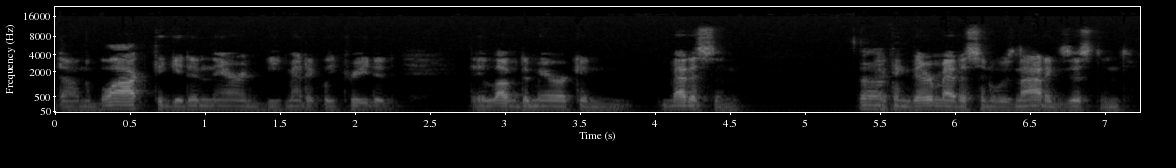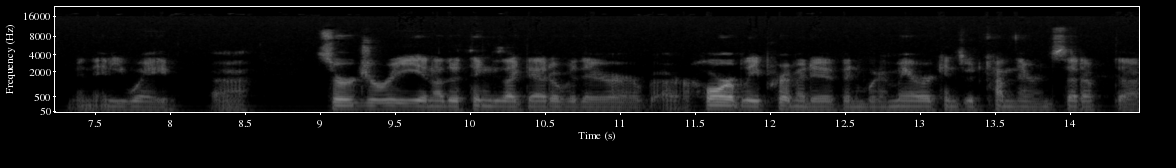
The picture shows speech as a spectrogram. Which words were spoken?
down the block to get in there and be medically treated. They loved American medicine. I Uh, think their medicine was not existent in any way. Uh, surgery and other things like that over there are, are horribly primitive. And when Americans would come there and set up the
